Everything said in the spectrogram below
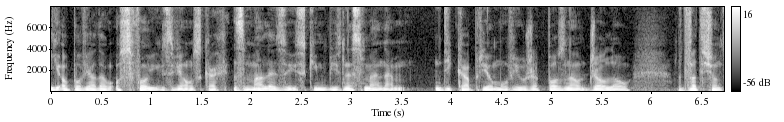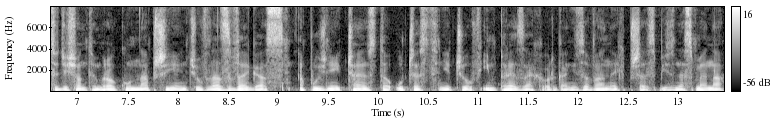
i opowiadał o swoich związkach z malezyjskim biznesmenem. DiCaprio mówił, że poznał Joe Low w 2010 roku na przyjęciu w Las Vegas, a później często uczestniczył w imprezach organizowanych przez biznesmena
